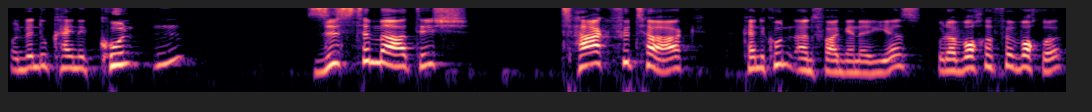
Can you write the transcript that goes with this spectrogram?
und wenn du keine Kunden systematisch Tag für Tag keine Kundenanfragen generierst oder Woche für Woche,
